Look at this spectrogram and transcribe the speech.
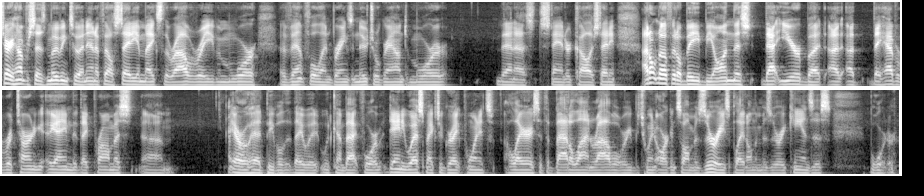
Terry Humphrey says moving to an NFL stadium makes the rivalry even more eventful and brings a neutral ground to more than a standard college stadium. I don't know if it'll be beyond this that year, but I, I, they have a return game that they promised um, Arrowhead people that they would, would come back for. Danny West makes a great point. It's hilarious that the battle line rivalry between Arkansas and Missouri is played on the Missouri Kansas border.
